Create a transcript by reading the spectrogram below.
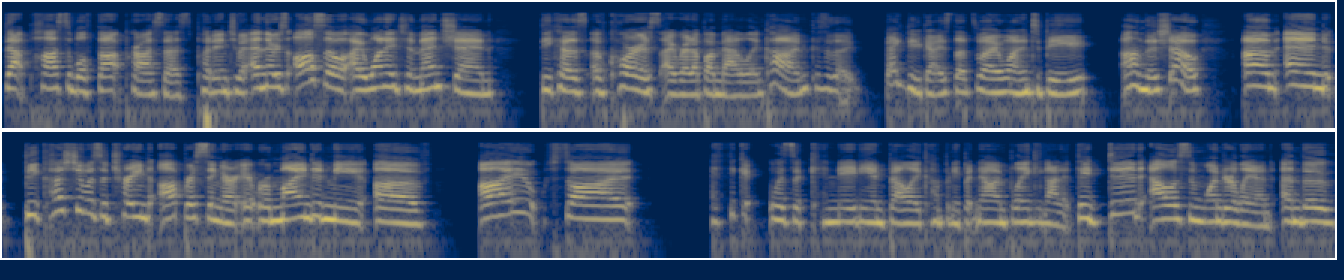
that possible thought process put into it. And there's also, I wanted to mention, because of course I read up on Madeline Kahn, because I begged you guys, that's why I wanted to be on the show. Um, and because she was a trained opera singer, it reminded me of I saw I think it was a Canadian ballet company, but now I'm blanking on it. They did Alice in Wonderland, and the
